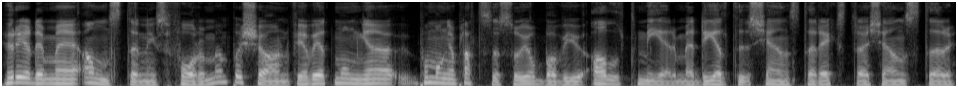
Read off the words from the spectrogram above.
Hur är det med anställningsformen på Tjörn? För jag vet många, på många platser så jobbar vi ju allt mer med deltidstjänster, extratjänster,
